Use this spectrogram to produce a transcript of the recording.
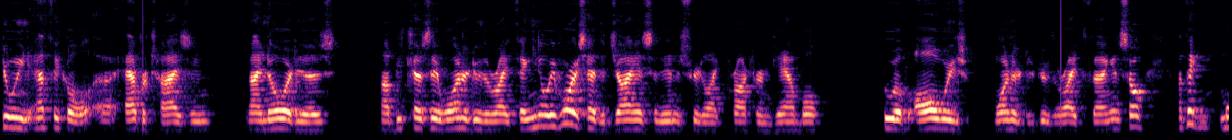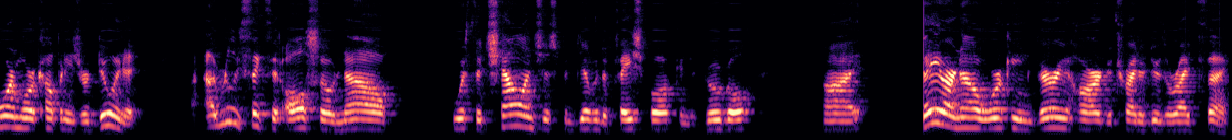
doing ethical uh, advertising, and I know it is uh, because they want to do the right thing. You know, we've always had the giants in the industry like Procter and Gamble, who have always wanted to do the right thing, and so I think more and more companies are doing it. I really think that also now, with the challenge that's been given to Facebook and to Google, uh, they are now working very hard to try to do the right thing.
